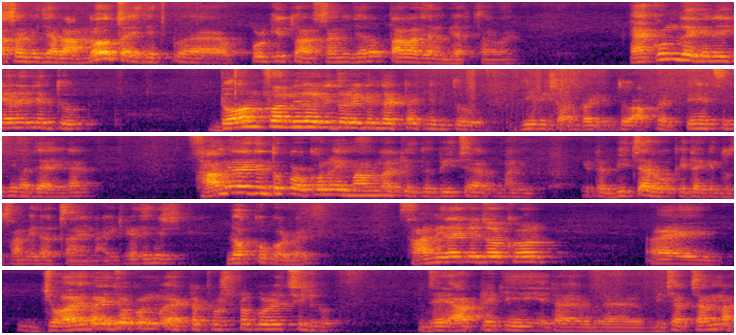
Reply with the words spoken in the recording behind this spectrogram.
আসামি যারা, আমরাও চাই যে প্রকৃত আসামি যারা, তারা যেন গ্রেপ্তার হয়। এখন দেখেন এখানে কিন্তু ডন সামিরার ভিতরে কিন্তু একটা কিন্তু জিনিস আমরা কিন্তু আপনার পেয়েছেন কিনা জানি না। সামিরা কিন্তু কখনোই মামলা কিন্তু বিচার মানে এটা বিচার হোক, এটা কিন্তু সামিরা চায় না। এটা জিনিস লক্ষ্য করবেন। সামিরাকে যখন জয় ভাই যখন একটা প্রশ্ন করেছিল যে, আপনি কি এটা বিচার চান না?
